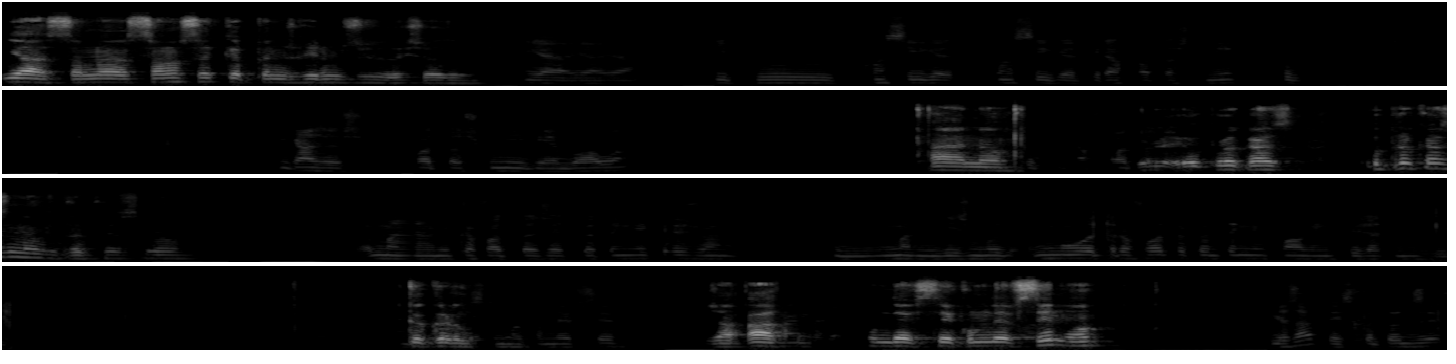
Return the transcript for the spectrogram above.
Yeah, só, não, só não sei que é para nos rirmos os dois sozinhos. Yeah, yeah, yeah. Tipo, consiga, consiga tirar fotos comigo, porque gajas, fotos comigo é bola. Ah, não. fotos. Eu, eu por acaso, eu por acaso não, por acaso não. Mano, a única foto do jeito que eu tenho é que é a Joana. E, mano, diz-me uma outra foto que eu tenho com alguém que tu já tinhas visto. Viste uma como deve ser. Já, ah, Vai, mas- como deve ser, como deve ser, não. Exato, é isso que eu estou a dizer.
